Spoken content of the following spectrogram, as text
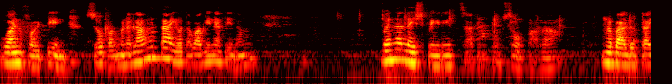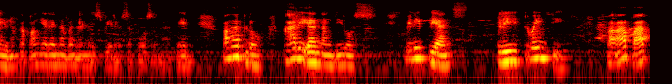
1.14. So, pag manalangin tayo, tawagin natin ang banal na spirit sa ating puso para mabalot tayo ng kapangyarihan na banal na espiritu sa puso natin. Pangatlo, kaharian ng Diyos. Philippians 3.20 Pangapat,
